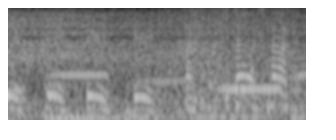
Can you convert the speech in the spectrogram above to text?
¡Ho, ho, ho, ho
